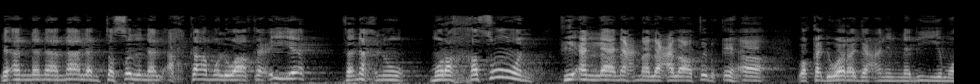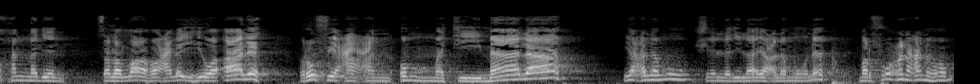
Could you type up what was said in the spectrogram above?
لأننا ما لم تصلنا الأحكام الواقعية فنحن مرخصون في أن لا نعمل على طبقها وقد ورد عن النبي محمد صلى الله عليه وآله رفع عن أمتي ما لا يعلمون. الشيء الذي لا يعلمونه؟ مرفوع عنهم.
